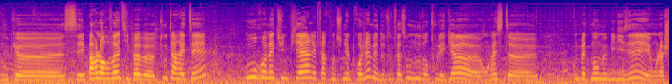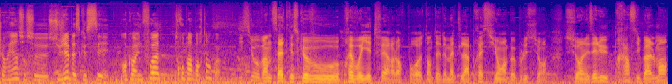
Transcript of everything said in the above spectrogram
Donc euh, c'est par leur vote, ils peuvent tout arrêter ou remettre une pierre et faire continuer le projet, mais de toute façon, nous, dans tous les cas, euh, on reste complètement mobilisés et on lâche rien sur ce sujet parce que c'est, encore une fois, trop important. D'ici au 27, qu'est-ce que vous prévoyez de faire alors pour tenter de mettre la pression un peu plus sur, sur les élus, principalement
